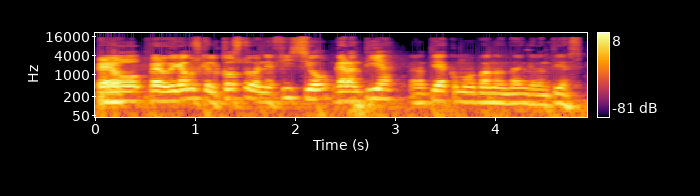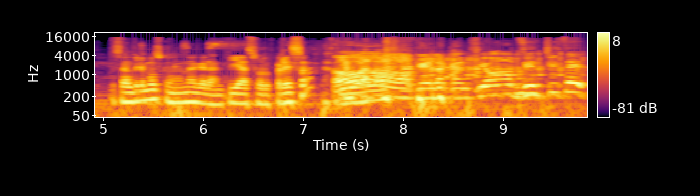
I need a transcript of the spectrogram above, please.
Pero, pero digamos que el costo-beneficio, garantía, garantía, ¿cómo van a andar en garantías? Saldremos con una garantía sorpresa. Oh, que la canción, si el chiste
